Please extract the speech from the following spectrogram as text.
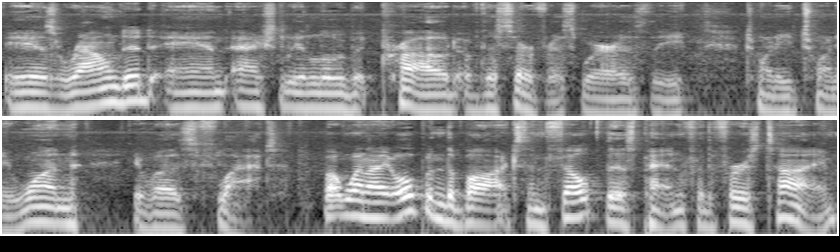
is rounded and actually a little bit proud of the surface, whereas the 2021, it was flat. But when I opened the box and felt this pen for the first time,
